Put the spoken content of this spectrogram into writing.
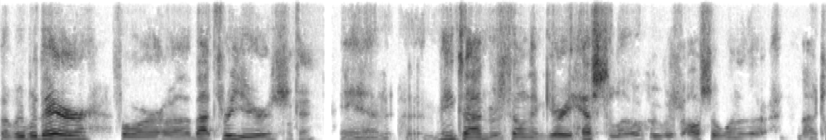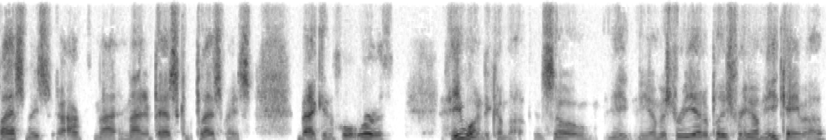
But we were there for uh, about three years, Okay. and uh, meantime, there was a fellow named Gary Hestelow who was also one of the my classmates, our my, mine and Pat's classmates, back in Fort Worth. He wanted to come up, and so he, you know, Mr. E had a place for him. He came up,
